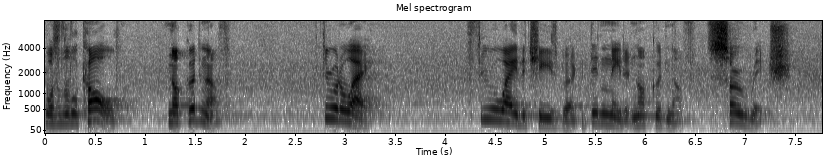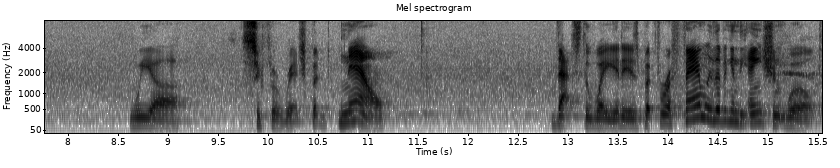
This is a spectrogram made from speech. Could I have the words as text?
Was a little cold. Not good enough. Threw it away. Threw away the cheeseburger. Didn't need it. Not good enough. So rich. We are super rich. But now, that's the way it is. But for a family living in the ancient world,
